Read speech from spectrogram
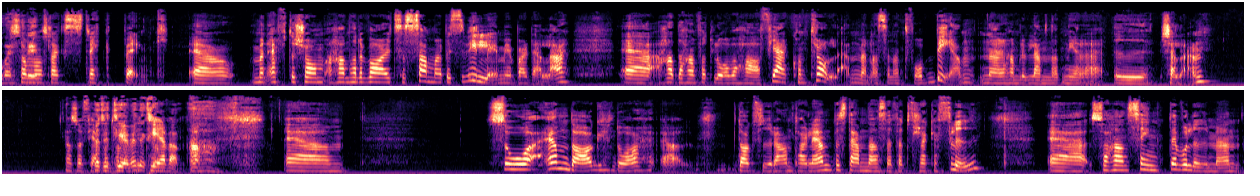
vad Som någon slags sträckbänk. Eh, men eftersom han hade varit så samarbetsvillig med Bardella eh, hade han fått lov att ha fjärrkontrollen mellan sina två ben när han blev lämnad nere i källaren. Alltså fjärrkontrollen TV till liksom? tvn. Ja. Ehm, så en dag då, dag fyra antagligen, bestämde han sig för att försöka fly. Eh, så han sänkte volymen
